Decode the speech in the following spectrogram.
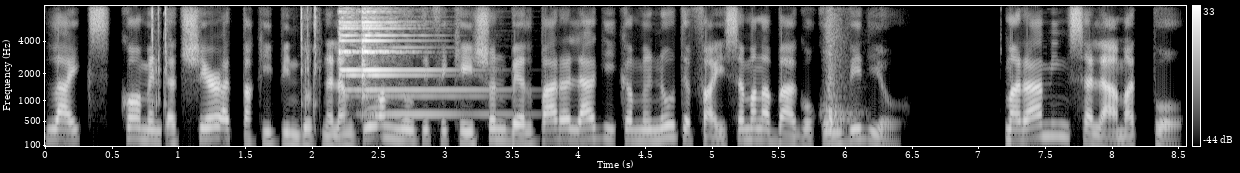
likes, comment at share at pakipindot na lang po ang notification bell para lagi ka ma-notify sa mga bago kong video. Maraming salamat po.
